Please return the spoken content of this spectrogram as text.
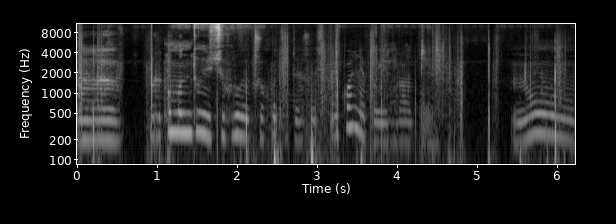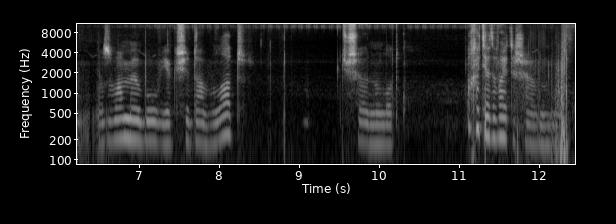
Е, рекомендую цю гру, якщо хочете щось прикольне поіграти. Ну, з вами був, як завжди, Влад. Чи ще одну лодку. А хоча давайте ще одну лодку.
